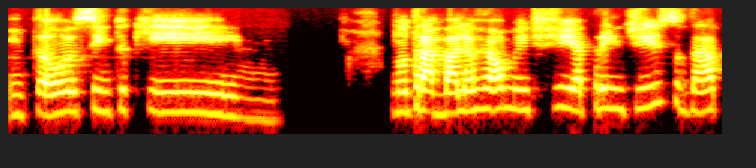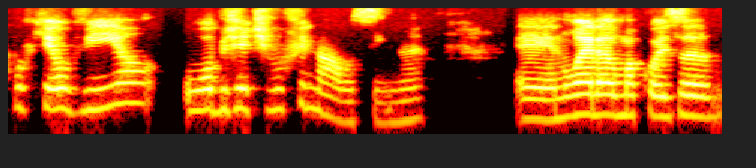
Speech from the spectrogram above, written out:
Então, eu sinto que no trabalho eu realmente aprendi a estudar porque eu via o objetivo final, assim, né? É, não era uma coisa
